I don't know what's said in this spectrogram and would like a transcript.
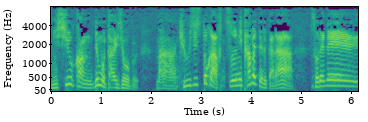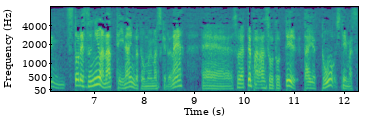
2週間でも大丈夫。まあ、休日とか普通に食べてるから、それで、ストレスにはなっていないんだと思いますけどね。えー、そうやってバランスをとってダイエットをしています。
